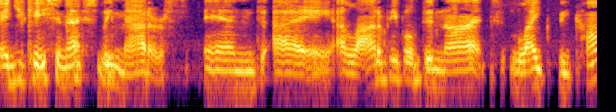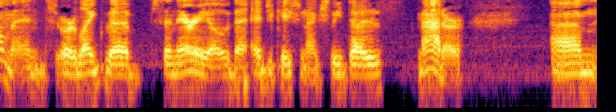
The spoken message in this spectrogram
education actually matters. And I, a lot of people did not like the comment or like the scenario that education actually does matter. Um,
